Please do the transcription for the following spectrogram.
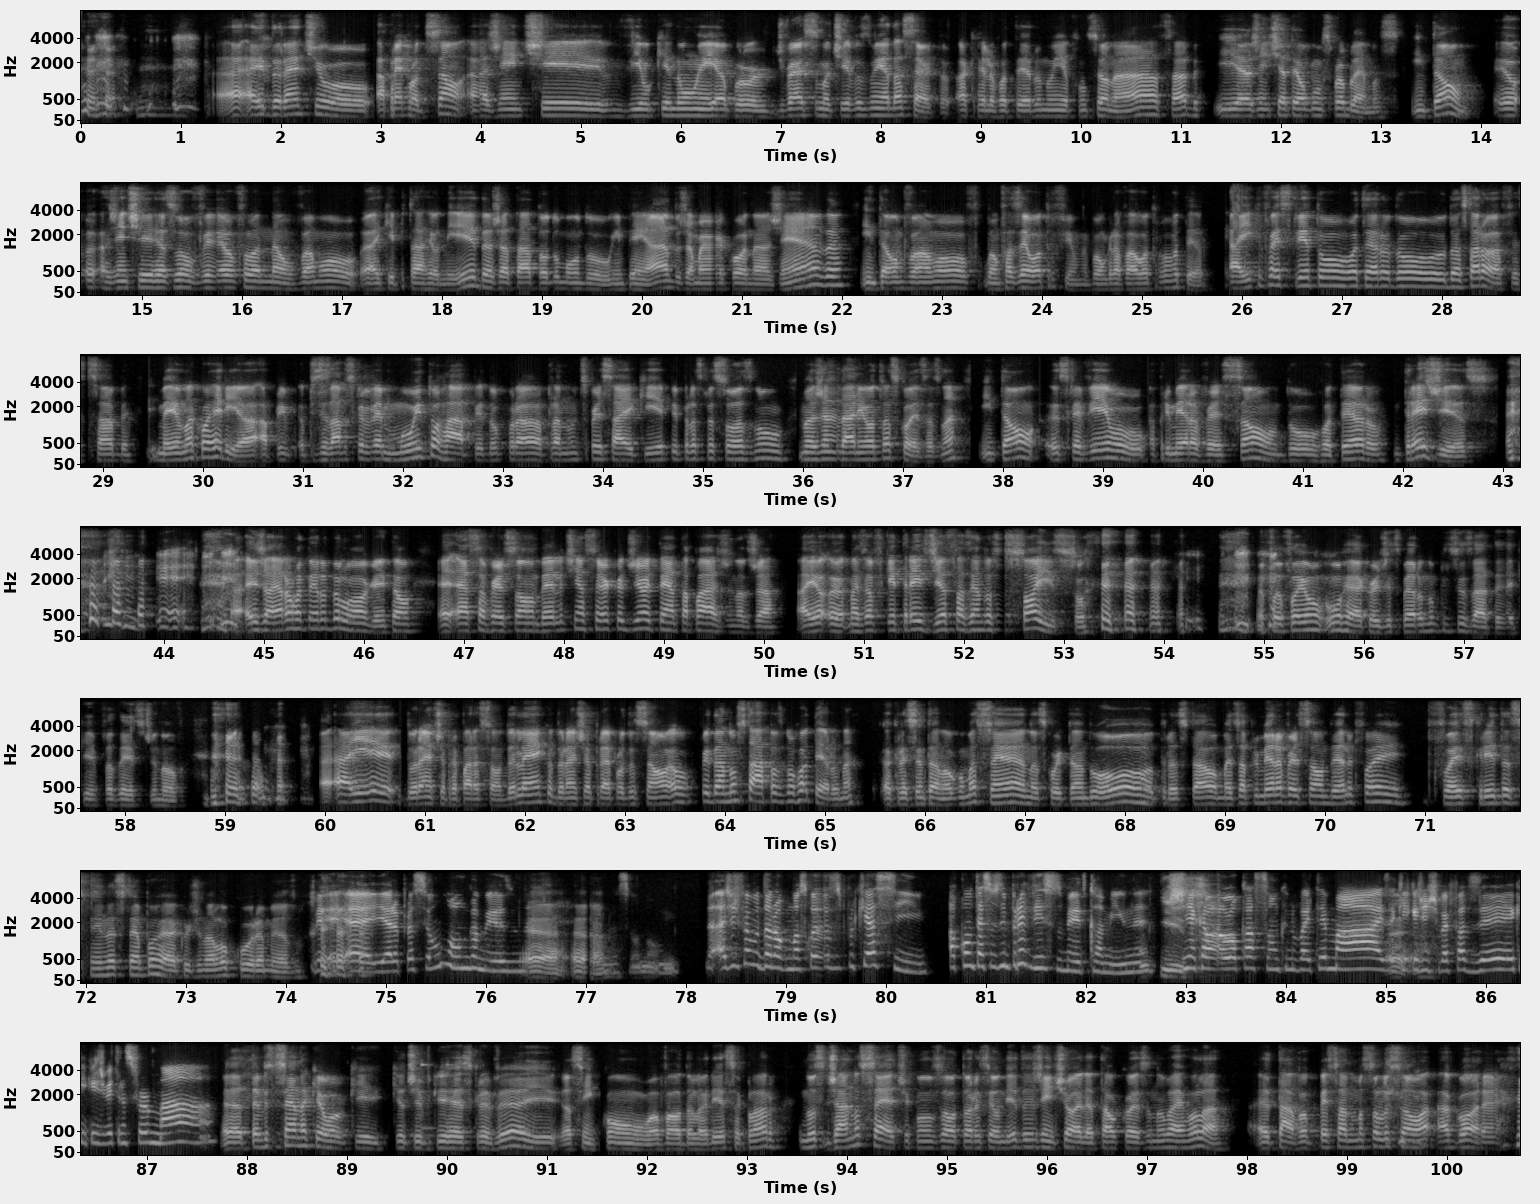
Aí durante o, a pré-produção, a gente viu que não ia, por diversos motivos, não ia dar certo. Aquele roteiro não ia funcionar, sabe? E a gente ia ter alguns problemas. Então, eu- a gente resolveu, falou, não, vamos, a equipe está reunida, já está todo mundo empenhado, já marcou na agenda, então vamos, vamos fazer outro filme, vamos gravar outro roteiro. Aí que foi escrito o roteiro do, do Astaroth, sabe? Meio na correria. A pri- eu precisava escrever muito rápido para não dispersar a equipe, para as pessoas não, não agendarem outras coisas, né? Então, eu escrevi o- a primeira versão do roteiro em três dias. É. Já era o roteiro do longa, então essa versão dele tinha cerca de 80 páginas já. Aí eu- mas eu fiquei três dias fazendo só isso. foi foi um, um recorde, espero não precisar ter que fazer isso de novo. Aí, durante a preparação do elenco, durante a pré-produção, eu fui dando uns tapas no roteiro, né? Acrescentando algumas cenas, cortando outras tal, mas a primeira versão dele foi, foi escrita assim nesse tempo recorde, na loucura mesmo. É, e era pra ser um longa mesmo, né? É, é. Longa. A gente foi mudando algumas coisas porque, assim, acontecem os imprevistos no meio do caminho, né? Isso. Tinha aquela alocação que não vai ter mais, o que, É. que a gente vai fazer, o que, que a gente vai transformar. É, teve cena que eu, que, que eu tive que reescrever, e assim, com o aval da Larissa, claro. No- já no set, com os autores reunidos, a gente, olha, tal coisa não vai rolar. Eu tava pensando numa solução agora.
